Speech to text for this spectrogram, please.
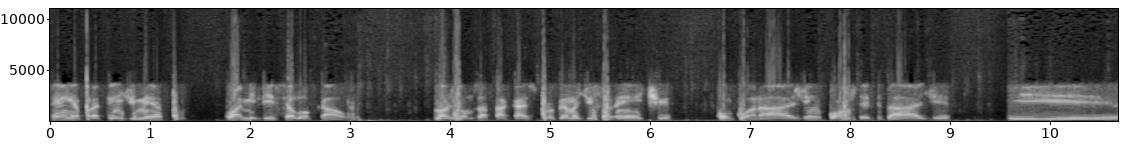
senha para atendimento com a milícia local. Nós vamos atacar esse problema de frente, com coragem, com austeridade e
